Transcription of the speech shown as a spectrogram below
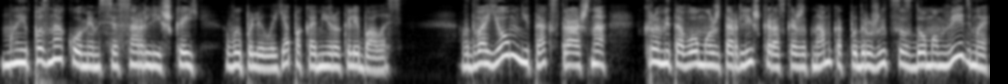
«Мы познакомимся с Орлишкой», — выпалила я, пока Мира колебалась. «Вдвоем не так страшно. Кроме того, может, Орлишка расскажет нам, как подружиться с домом ведьмы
